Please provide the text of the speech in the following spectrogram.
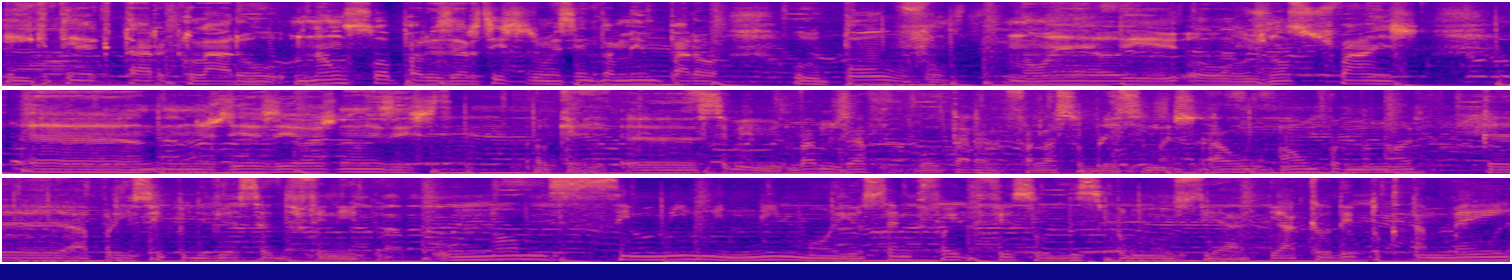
e que tenha que estar claro, não só para os artistas, mas sim também para o, povo, não é? E, os nossos fãs uh, nos dias de hoje não existe. Ok, uh, vamos já voltar a falar sobre isso, mas há um, há um pormenor que a princípio devia ser definido. O nome Simime Nimoyo sempre foi difícil de se pronunciar e acredito que também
